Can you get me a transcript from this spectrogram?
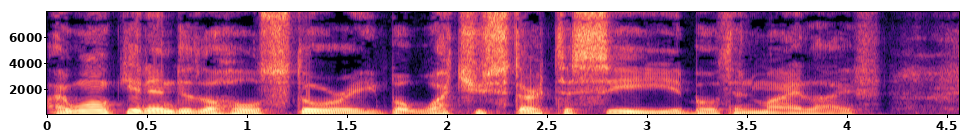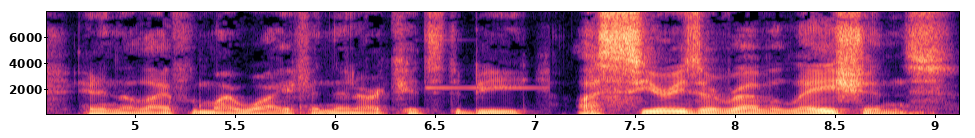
I won't get into the whole story, but what you start to see both in my life and in the life of my wife and then our kids to be a series of revelations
